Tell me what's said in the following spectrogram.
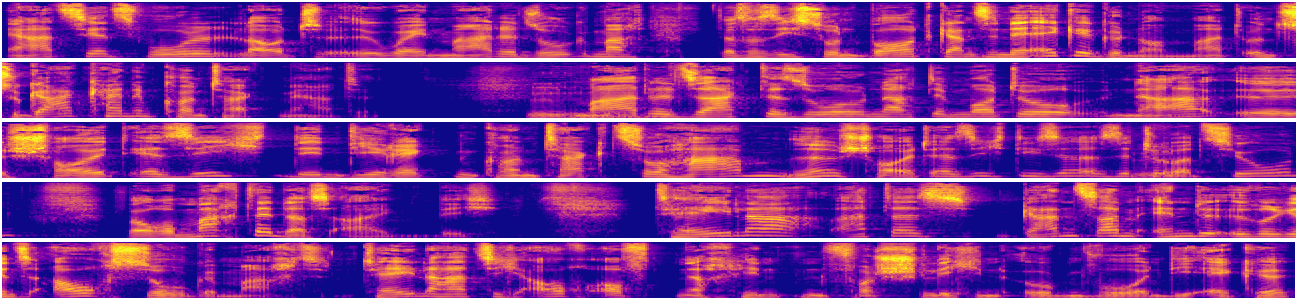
Er hat es jetzt wohl laut äh, Wayne Mardell so gemacht, dass er sich so ein Board ganz in der Ecke genommen hat und zu gar keinem Kontakt mehr hatte. Mhm. Madel sagte so nach dem Motto, na, äh, scheut er sich, den direkten Kontakt zu haben? Ne? Scheut er sich dieser Situation? Mhm. Warum macht er das eigentlich? Taylor hat das ganz am Ende übrigens auch so gemacht. Taylor hat sich auch oft nach hinten verschlichen irgendwo in die Ecke.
